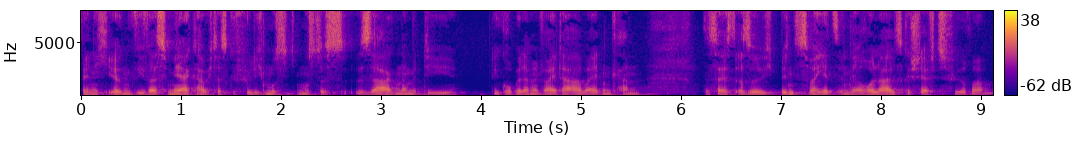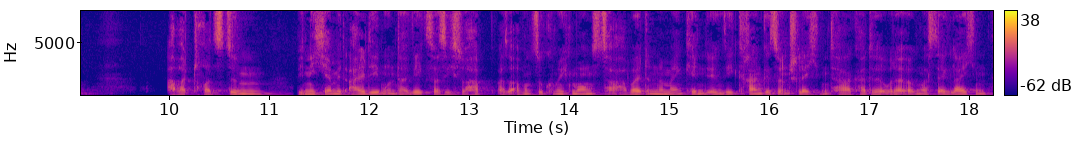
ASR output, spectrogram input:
wenn ich irgendwie was merke, habe ich das Gefühl, ich muss, muss das sagen, damit die, die Gruppe damit weiterarbeiten kann. Das heißt also, ich bin zwar jetzt in der Rolle als Geschäftsführer, aber trotzdem bin ich ja mit all dem unterwegs, was ich so habe. Also ab und zu komme ich morgens zur Arbeit und wenn mein Kind irgendwie krank ist und einen schlechten Tag hatte oder irgendwas dergleichen,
